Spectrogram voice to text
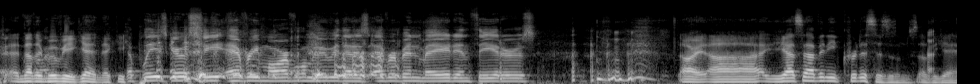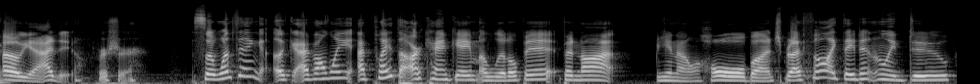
another movie again, Nikki. Please go see every Marvel movie that has ever been made in theaters. All right, uh, you guys have any criticisms of the game? oh yeah, I do for sure. So one thing, like I've only I played the arcade game a little bit, but not you know a whole bunch. But I feel like they didn't really do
